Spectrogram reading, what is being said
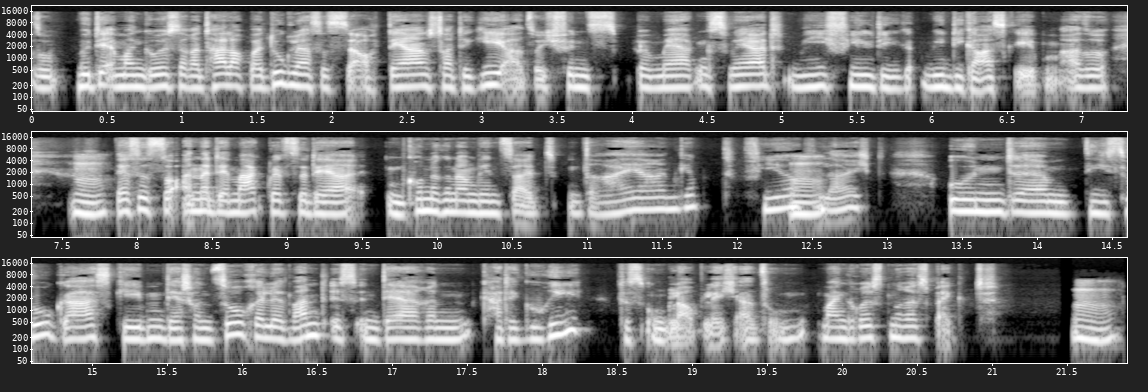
also wird ja immer ein größerer Teil, auch bei Douglas, das ist ja auch deren Strategie. Also ich finde es bemerkenswert, wie viel die, wie die Gas geben. Also mhm. das ist so einer der Marktplätze, der im Grunde genommen den es seit drei Jahren gibt, vier mhm. vielleicht. Und ähm, die so Gas geben, der schon so relevant ist in deren Kategorie, das ist unglaublich. Also mein größten Respekt. Mhm.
